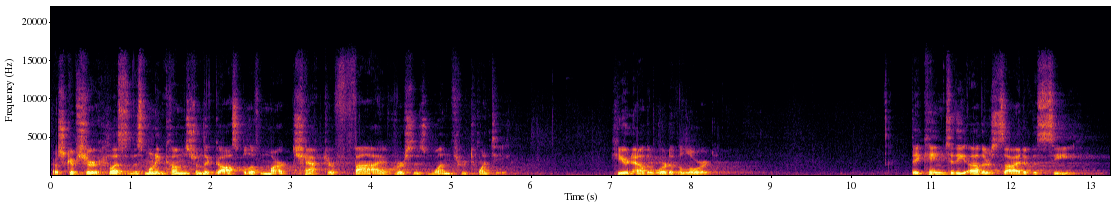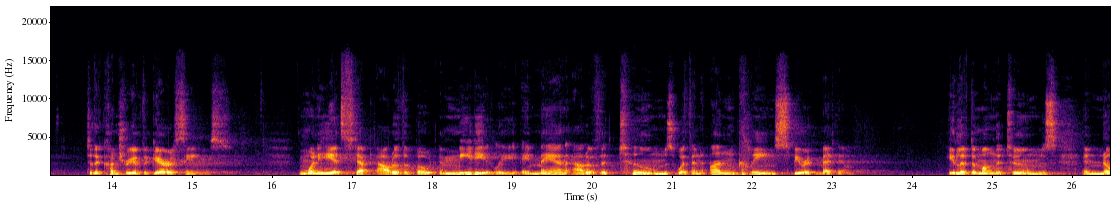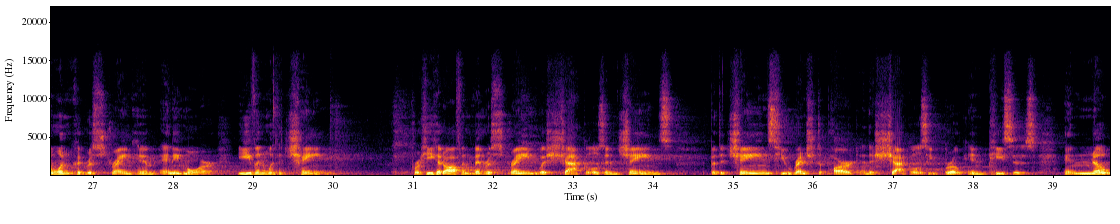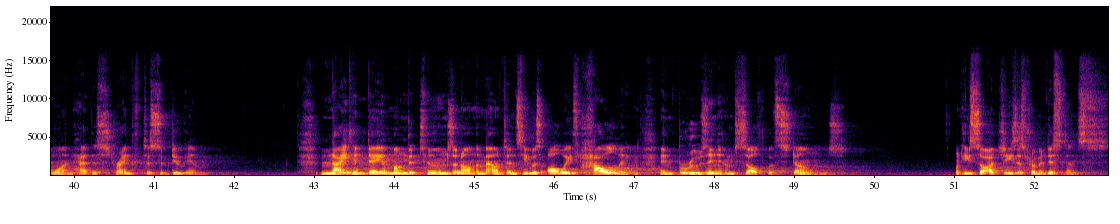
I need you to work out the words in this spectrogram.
Our scripture lesson this morning comes from the Gospel of Mark, chapter 5, verses 1 through 20. Hear now the word of the Lord. They came to the other side of the sea, to the country of the Gerasenes. And when he had stepped out of the boat, immediately a man out of the tombs with an unclean spirit met him. He lived among the tombs, and no one could restrain him any more, even with a chain. For he had often been restrained with shackles and chains, but the chains he wrenched apart, and the shackles he broke in pieces, and no one had the strength to subdue him. Night and day among the tombs and on the mountains, he was always howling and bruising himself with stones. When he saw Jesus from a distance,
